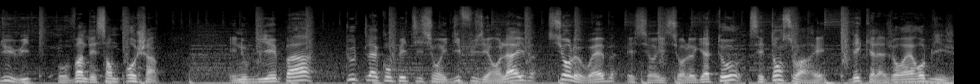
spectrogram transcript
du 8 au 20 décembre prochain. Et n'oubliez pas, toute la compétition est diffusée en live sur le web et cerise sur le gâteau, c'est en soirée, décalage horaire oblige.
